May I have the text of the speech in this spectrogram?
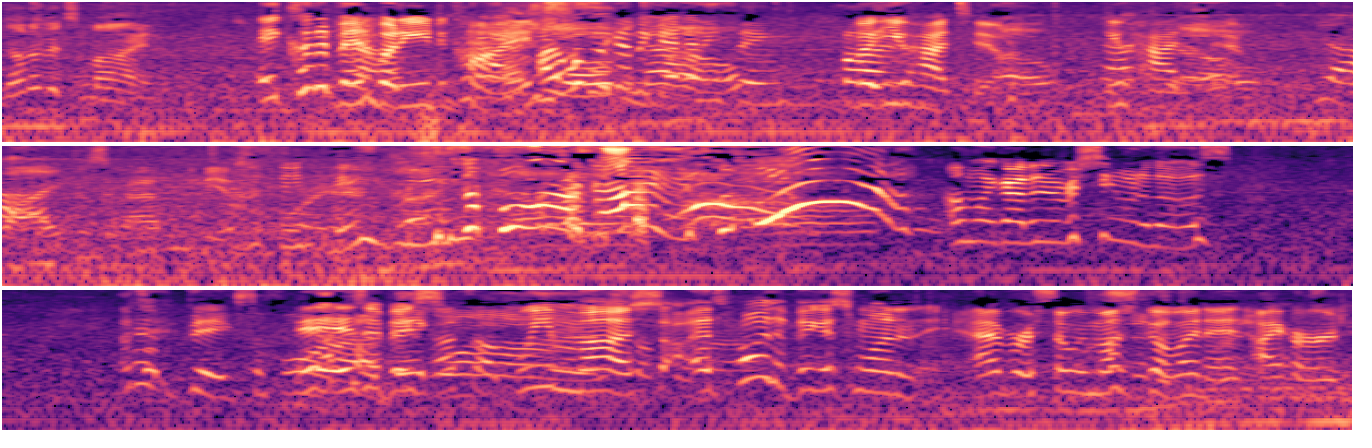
None of it's mine. it could have been, but he declined. I wasn't gonna No. get anything, but, But you had to. No. You had No. to. yeah. Why does it have to be a Sephora? Sephora, guys! Sephora! Oh my god, I've never seen one of those. That's a big Sephora. It is a big. one. We must. It's probably the biggest one ever, so we must go in it. I heard. How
